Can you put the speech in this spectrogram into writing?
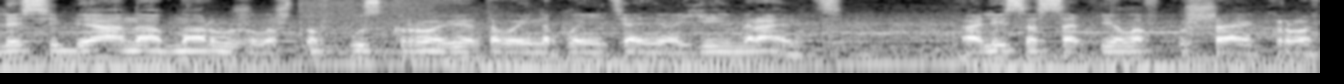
Для себя она обнаружила, что вкус крови этого инопланетянина ей нравится. Алиса сопела, вкушая кровь.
